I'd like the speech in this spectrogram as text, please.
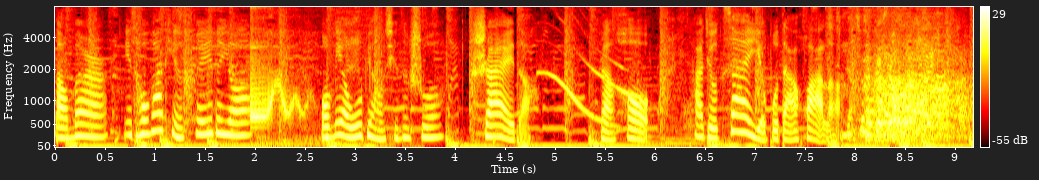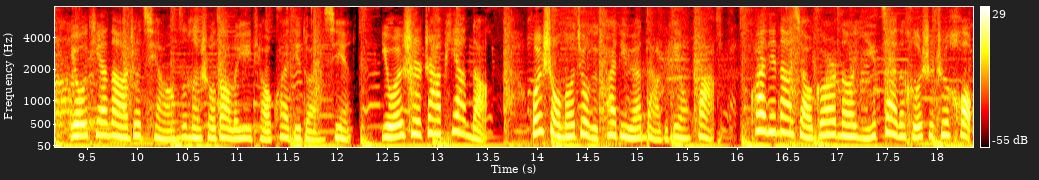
老妹儿，你头发挺黑的哟。”我面无表情的说：“晒的。”然后他就再也不搭话了。有一天呢，这强子呢收到了一条快递短信，以为是诈骗的，回手呢就给快递员打个电话。快递那小哥呢一再的核实之后，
